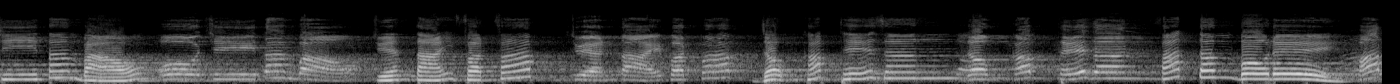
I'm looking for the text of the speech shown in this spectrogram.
trì Tam Bảo, hộ trì tam bảo. Truyền tải Phật pháp. Truyền tải phật pháp. Rộng khắp thế gian. rộng khắp thế gian. Phát tâm Bồ đề, phát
